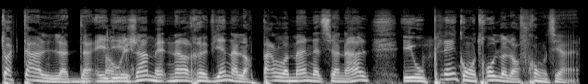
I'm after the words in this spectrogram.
totale là-dedans. Et ah les gens maintenant reviennent à leur Parlement national et au plein contrôle de leurs frontières.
